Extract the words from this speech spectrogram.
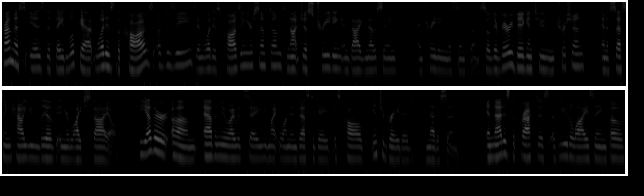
premise is that they look at what is the cause of disease and what is causing your symptoms, not just treating and diagnosing and treating the symptoms. So they're very big into nutrition and assessing how you live in your lifestyle. The other um, avenue I would say you might want to investigate is called integrated medicine. And that is the practice of utilizing both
